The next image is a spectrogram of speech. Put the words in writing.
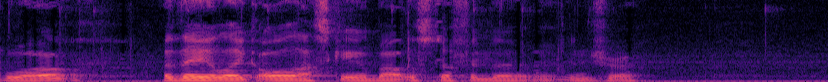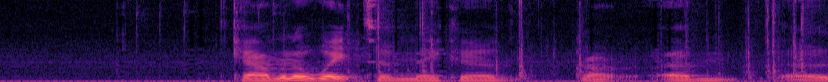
What? Are they like all asking about the stuff in the intro? Okay, I'm gonna wait to make a. Um, uh,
